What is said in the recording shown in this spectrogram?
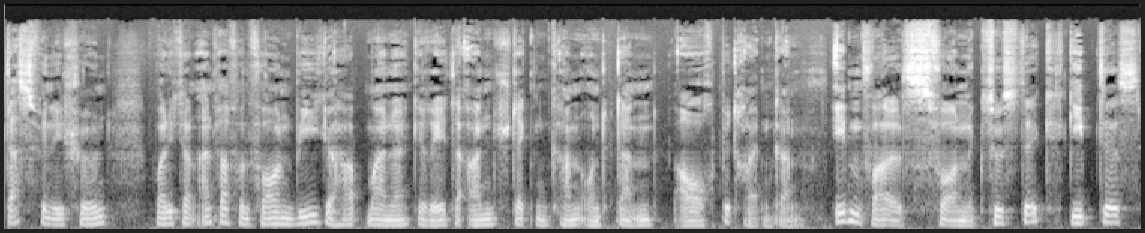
Das finde ich schön, weil ich dann einfach von vorn wie gehabt meine Geräte anstecken kann und dann auch betreiben kann. Ebenfalls von Xystec gibt es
